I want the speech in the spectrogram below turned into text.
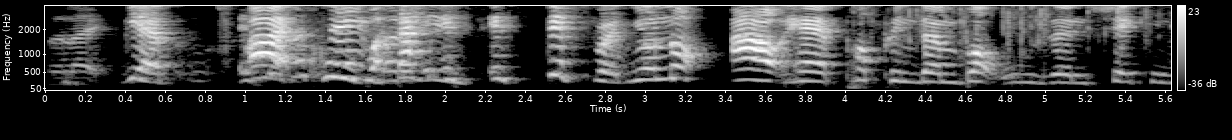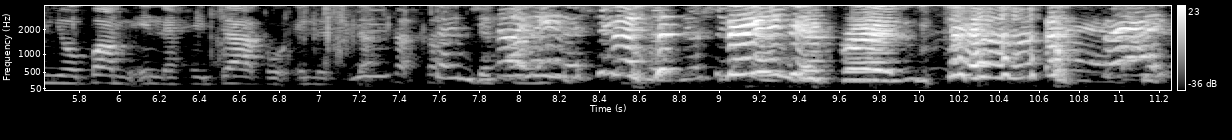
So like, Yeah, it's alright, cool, same, but, but that's it it's, it's different. You're not out here popping them bottles and shaking your bum in the hijab or in mm, the. That, that's Same Do you know what it difference. Same difference. Yeah, but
